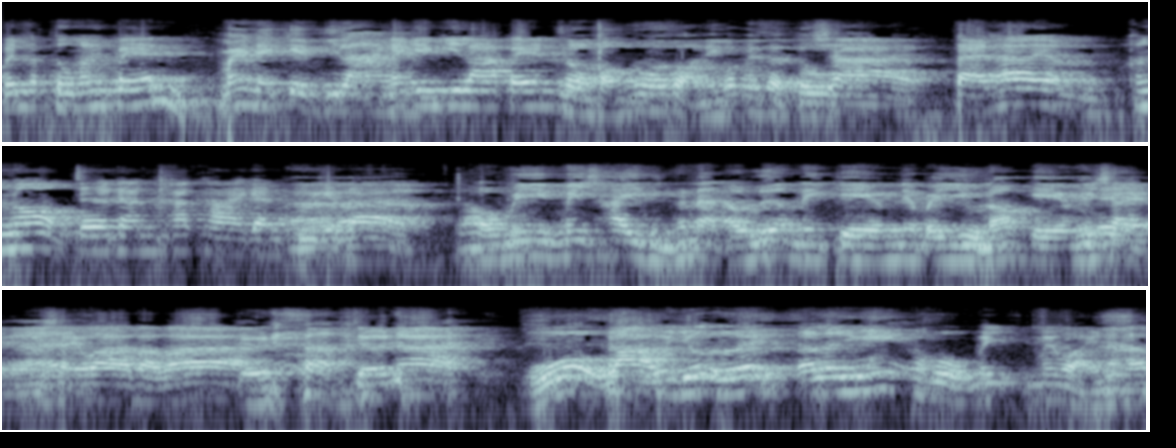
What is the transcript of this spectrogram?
เป็นศัตรูมันเป็น ไม่ในเกมกีฬาในเกมกีฬาเป็นส่วนของสโมสรนี้ก็เป็นศัตรูใช่ แต่ถ้าอย่างข้างนอกเจอกันทักทายกันคุยกันได้อ่าเราไม่ไม่ใช่ถึงขนาดเอาเรื่องในเกมเนี่ยไปอยู่นอกเกมไม่ใช่นะไม่ใช่ว่า อะไรอย่างนี้โอ้โหไม่ไม่ไหวนะครับ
